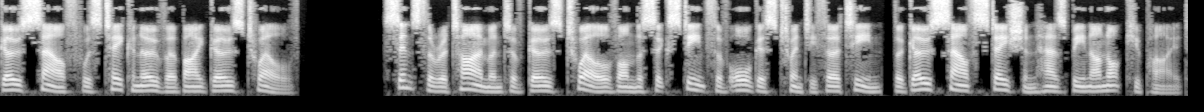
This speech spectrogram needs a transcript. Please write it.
GOES South was taken over by GOES 12. Since the retirement of GOES 12 on 16 August 2013, the GOES South station has been unoccupied.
